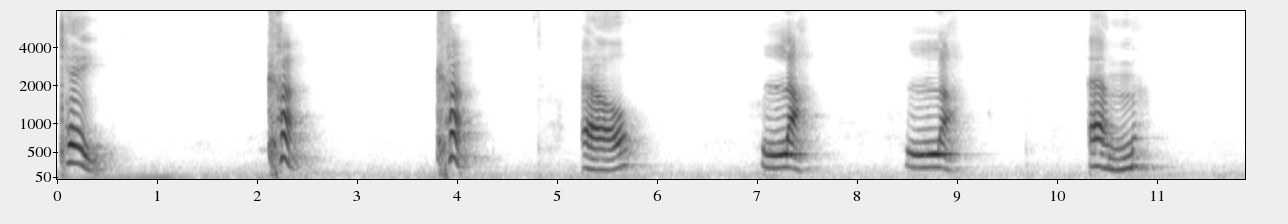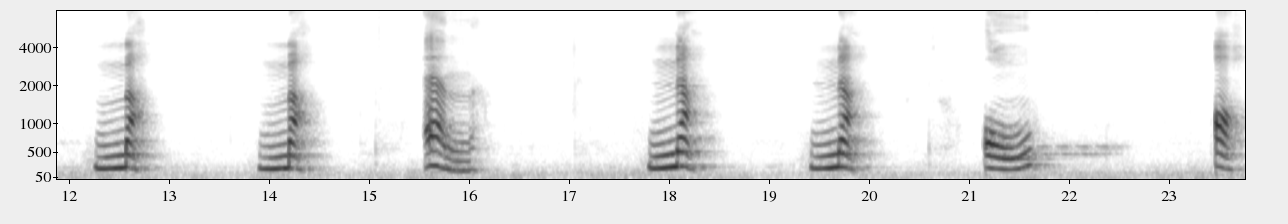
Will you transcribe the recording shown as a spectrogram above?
K, K. K. L, La. La. M, Ma. Ma. N, Na. Na. O, A.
